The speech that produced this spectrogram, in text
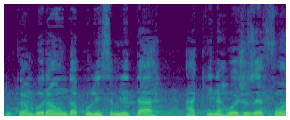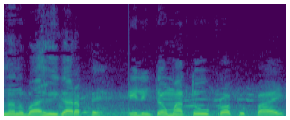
do camburão da Polícia Militar aqui na rua Josefona, no bairro Igarapé. O filho então matou o próprio pai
